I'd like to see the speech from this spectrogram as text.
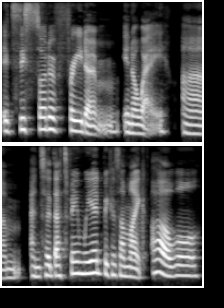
it's this sort of freedom in a way. Um, and so that's been weird because I'm like, oh, well,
